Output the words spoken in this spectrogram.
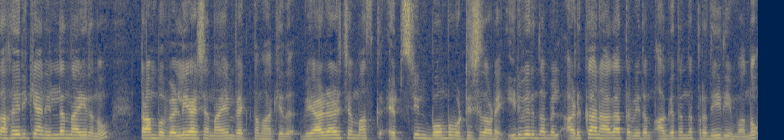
സഹകരിക്കാനില്ലെന്നായിരുന്നു ട്രംപ് വെള്ളിയാഴ്ച നയം വ്യക്തമാക്കിയത്. വ്യാഴാഴ്ച മസ്ക് എപ്സ്റ്റീൻ ബോംബ് പൊട്ടിച്ചതോടെ ഇരുവരും തമ്മിൽ അടുക്കാനാകാത്ത വിധം അകതെന്ന പ്രതീതിയും വന്നു.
